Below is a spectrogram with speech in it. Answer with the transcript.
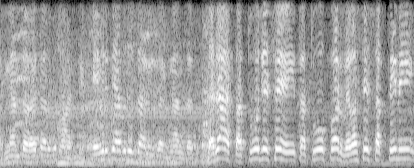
અજ્ઞાનતા હોય ત્યારે બધું. એવી રીતે આ બધું ચાલ્યું છે અજ્ઞાનતા દાદા તત્વો જે છે એ તત્વો પર વ્યવસ્થિત શક્તિની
